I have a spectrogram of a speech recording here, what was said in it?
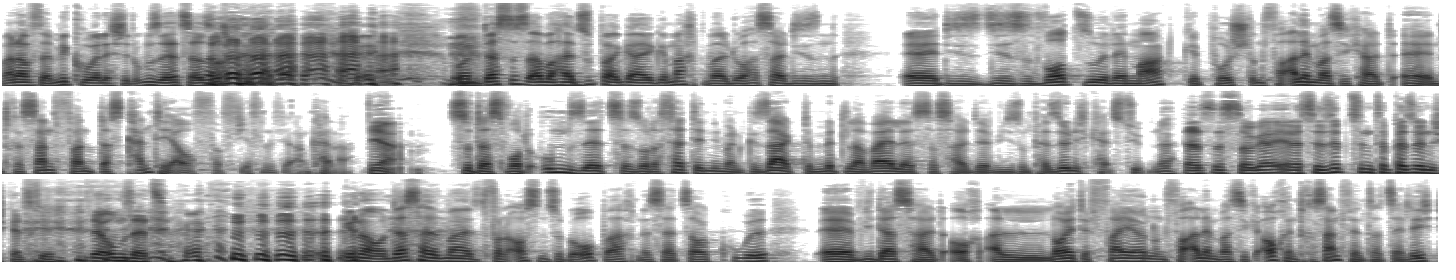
mal auf der Mikrowelle steht Umsetzer. So. und das ist aber halt super geil gemacht, weil du hast halt diesen, äh, dieses, dieses Wort so in den Markt gepusht und vor allem, was ich halt äh, interessant fand, das kannte ja auch vor vier, fünf Jahren keiner. Ja. So das Wort Umsätze, so das hat dir niemand gesagt. Und mittlerweile ist das halt ja wie so ein Persönlichkeitstyp, ne? Das ist so geil. Ja, das ist der 17. Persönlichkeitstyp, der Umsetzer. genau, und das halt mal von außen zu beobachten, ist halt sau cool, äh, wie das halt auch alle Leute feiern und vor allem, was ich auch interessant finde tatsächlich,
